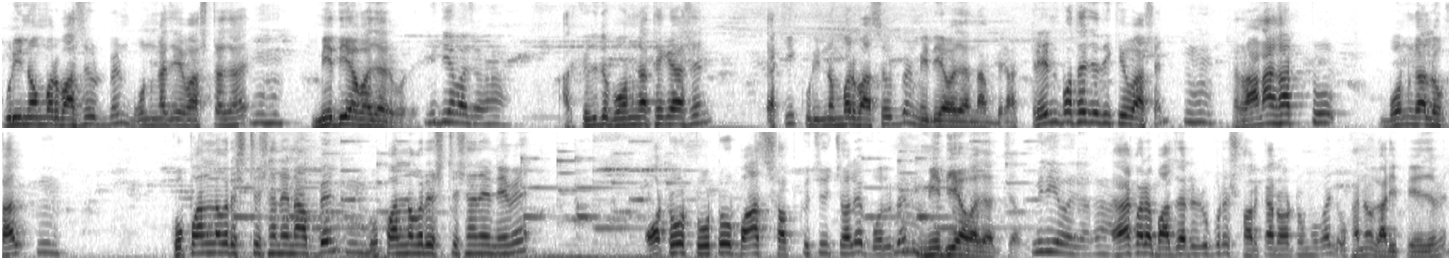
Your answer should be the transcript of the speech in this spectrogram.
কুড়ি নম্বর বাসে উঠবেন বনগা যে বাসটা যায় মেদিয়া বাজার বলে। মিডিয়া বাজার হ্যাঁ। আর কেউ যদি বনগা থেকে আসেন একই কুড়ি নম্বর বাসে উঠবেন মেদিয়া বাজার নামবেন। আর ট্রেন পথে যদি কেউ আসেন রানাঘাট টু বনগা লোকাল। গোপালনগর স্টেশনে নামবেন গোপালনগর স্টেশনে নেমে অটো টোটো বাস সব কিছুই চলে বলবেন মেদিয়া বাজার যাব। মিডিয়া বাজার হ্যাঁ। একবারে বাজারের উপরে সরকার অটোমোবাইল ওখানেও গাড়ি পেয়ে যাবেন।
